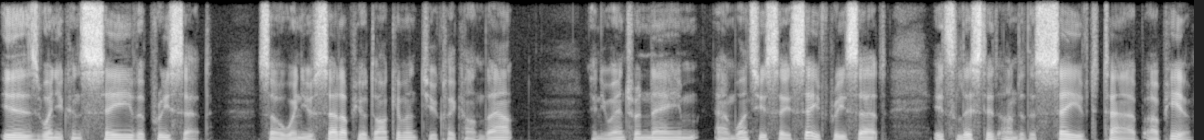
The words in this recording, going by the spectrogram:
is when you can save a preset. So when you set up your document, you click on that and you enter a name, and once you say Save Preset, it's listed under the Saved tab up here.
